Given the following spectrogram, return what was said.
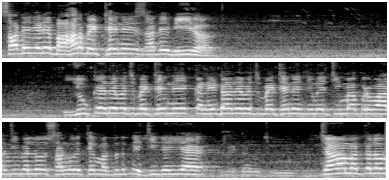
ਸਾਡੇ ਜਿਹੜੇ ਬਾਹਰ ਬੈਠੇ ਨੇ, ਸਾਡੇ ਵੀਰ ਯੂਕੇ ਦੇ ਵਿੱਚ ਬੈਠੇ ਨੇ ਕੈਨੇਡਾ ਦੇ ਵਿੱਚ ਬੈਠੇ ਨੇ ਜਿਵੇਂ ਚੀਮਾ ਪਰਿਵਾਰ ਜੀ ਵੱਲੋਂ ਸਾਨੂੰ ਇੱਥੇ ਮਦਦ ਭੇਜੀ ਗਈ ਹੈ। ਜਾਂ ਮਤਲਬ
